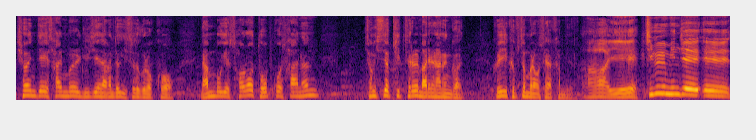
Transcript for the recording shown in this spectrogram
현재의 삶을 유지해 나가는 데 있어도 그렇고 남북이 서로 돕고 사는 정치적 기틀을 마련하는 것 그것이 급선무라고 생각합니다. 아, 예. 지금 현재 에,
